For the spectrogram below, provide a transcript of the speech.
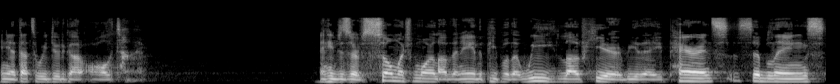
And yet that's what we do to God all the time. And he deserves so much more love than any of the people that we love here, be they parents, siblings,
